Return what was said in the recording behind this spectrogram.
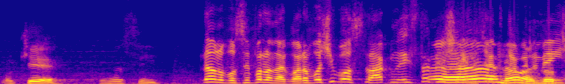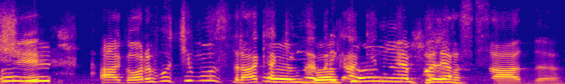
O quê? Como assim? Não, não você falando, agora eu vou te mostrar com quem está mexendo. É, já não, mexer, agora eu vou te mostrar que aqui, não é, aqui não é palhaçada.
